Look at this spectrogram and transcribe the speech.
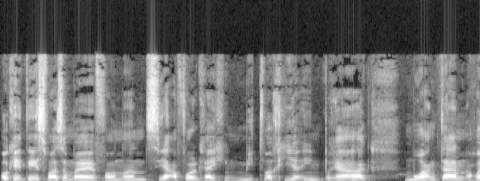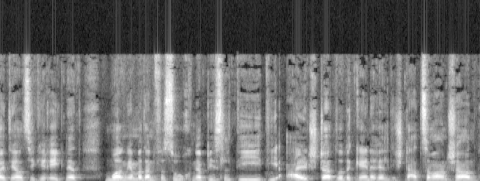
Okay, das war es einmal von einem sehr erfolgreichen Mittwoch hier in Prag. Morgen dann, heute hat es geregnet, morgen werden wir dann versuchen, ein bisschen die, die Altstadt oder generell die Stadt zu anschauen.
